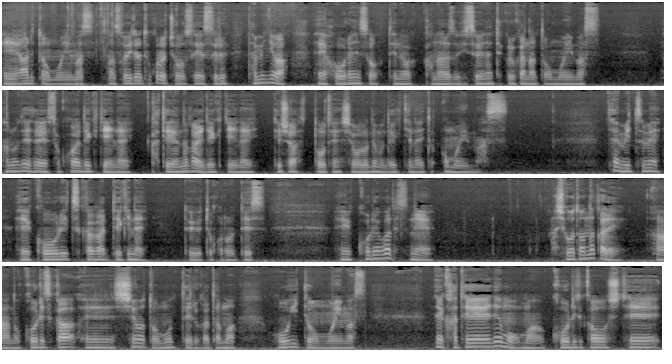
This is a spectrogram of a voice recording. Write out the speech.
えあると思います、まあ、そういったところを調整するためには、えほうれん草っていうのは必ず必要になってくるかなと思います。なので、そこができていない。家庭の中でできていない。っていう。人は当然仕事でもできてないと思います。じゃあ3つ目、え、効率化ができないというところです、え、これはですね仕事の中であの効率化、え、しようと思っている方も多いと思います。で家庭でもま効率化をして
